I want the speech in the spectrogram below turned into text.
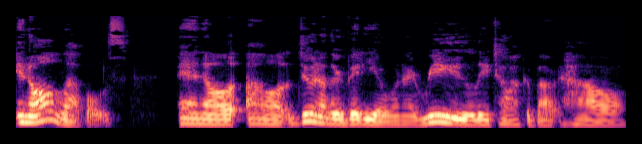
in all levels. And I'll, I'll do another video when I really talk about how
